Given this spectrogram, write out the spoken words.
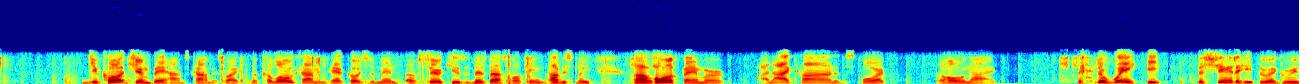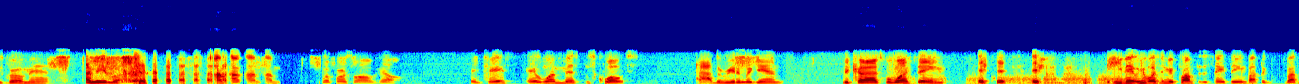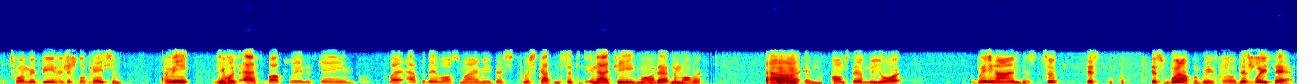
you caught Jim Boeheim's comments, right? The longtime head coach of the men of Syracuse's men's basketball team, obviously, uh, Hall of Famer, an icon of the sport, the whole nine. the way he, the share that he threw at Greensboro, man. I mean, look, I'm, I'm, I'm, I'm, well, first of all, hell, in case everyone missed his quotes, I have to read them again because, for one thing, if, if he didn't, he wasn't even prompted to say anything about the about the tournament being a dislocation. I mean, he was asked about playing this game like after they lost Miami, that which got them sent to the NIT. More on that in a moment. Uh, in Homestead, New York, Boeheim just took just just went off on Greensboro. This is what he said:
